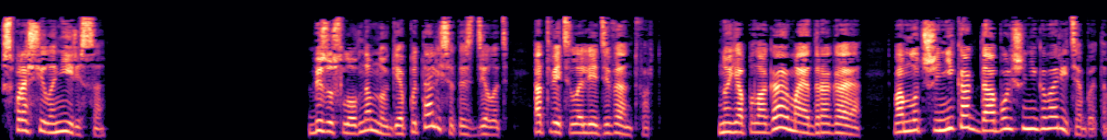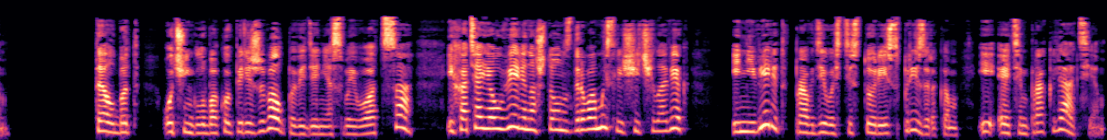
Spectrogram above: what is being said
Спросила Нириса. Безусловно, многие пытались это сделать, ответила леди Вентфорд. Но я полагаю, моя дорогая, вам лучше никогда больше не говорить об этом. Телбот очень глубоко переживал поведение своего отца, и хотя я уверена, что он здравомыслящий человек и не верит в правдивость истории с призраком и этим проклятием,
